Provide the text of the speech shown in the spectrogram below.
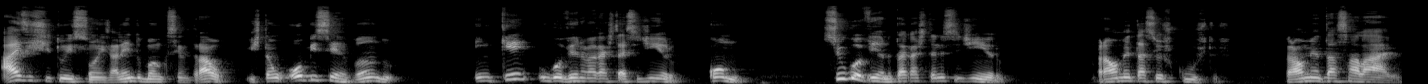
as instituições, além do Banco Central, estão observando em que o governo vai gastar esse dinheiro? Como? Se o governo está gastando esse dinheiro para aumentar seus custos, para aumentar salário,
